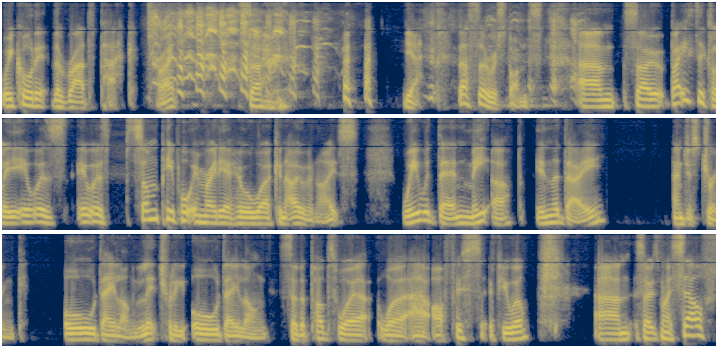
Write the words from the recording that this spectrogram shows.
We called it the Rad Pack, right? so yeah, that's the response. Um, so basically, it was it was some people in radio who were working overnights. We would then meet up in the day and just drink all day long, literally all day long. So the pubs were were our office, if you will. Um, so it's myself,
